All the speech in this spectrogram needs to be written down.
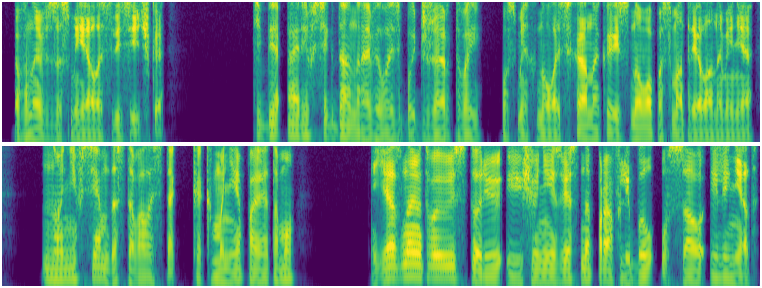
— вновь засмеялась лисичка. «Тебе, Ари, всегда нравилось быть жертвой», — усмехнулась Ханака и снова посмотрела на меня. «Но не всем доставалось так, как мне, поэтому...» «Я знаю твою историю, и еще неизвестно, прав ли был Усао или нет».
